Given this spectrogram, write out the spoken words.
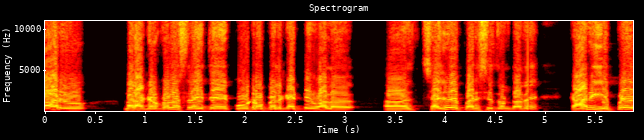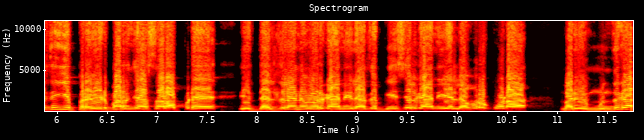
వారు మరి అగ్ర కులస్తులు అయితే కోటి రూపాయలు కట్టి వాళ్ళు చదివే పరిస్థితి ఉంటుంది. కానీ ఎప్పుడైతే ఈ ప్రైవేట్ పరం చేస్తారో అప్పుడే ఈ దళితులు అనేవారు కానీ లేకపోతే బీసీలు కానీ వీళ్ళెవరు కూడా మరి ముందుగా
